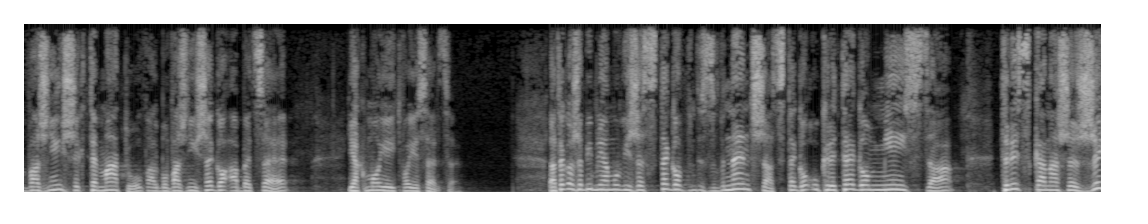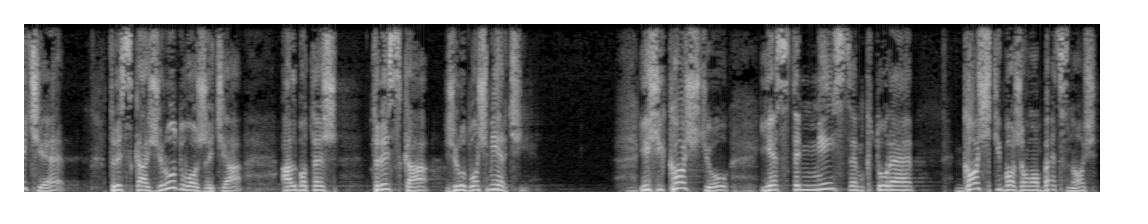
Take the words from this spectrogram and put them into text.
ważniejszych tematów albo ważniejszego ABC, jak moje i Twoje serce. Dlatego, że Biblia mówi, że z tego z wnętrza, z tego ukrytego miejsca tryska nasze życie, tryska źródło życia, albo też tryska źródło śmierci. Jeśli Kościół jest tym miejscem, które gości Bożą obecność,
